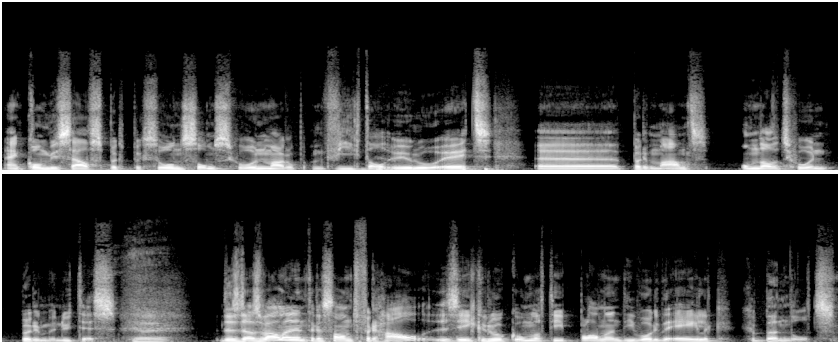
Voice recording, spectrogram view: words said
en kom je zelfs per persoon soms gewoon maar op een viertal euro uit eh, per maand, omdat het gewoon per minuut is. Ja, ja. Dus dat is wel een interessant verhaal, zeker ook omdat die plannen die worden eigenlijk gebundeld.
